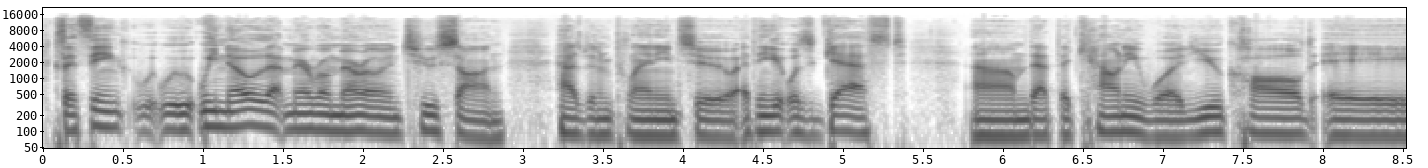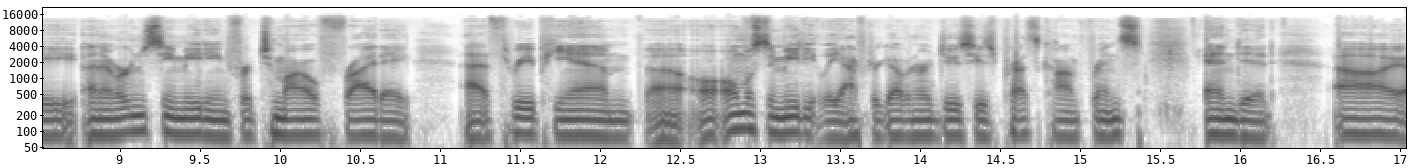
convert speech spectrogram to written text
because I think we, we know that Mayor Romero in Tucson has been planning to. I think it was guessed um, that the county would. You called a an emergency meeting for tomorrow, Friday, at 3 p.m. Uh, almost immediately after Governor Ducey's press conference ended. Uh,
